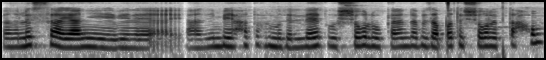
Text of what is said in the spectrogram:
كانوا لسه يعني بي- قاعدين بيحطوا في الموديلات والشغل والكلام ده بيظبطوا الشغل بتاعهم.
